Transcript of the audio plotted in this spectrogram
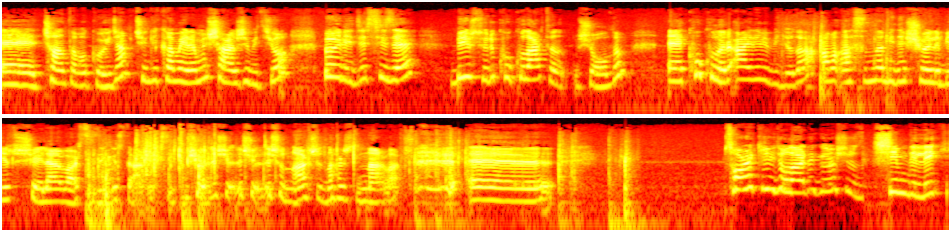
Ee, çantama koyacağım. Çünkü kameramın şarjı bitiyor. Böylece size bir sürü kokular tanıtmış oldum. Ee, kokuları ayrı bir videoda ama aslında bir de şöyle bir şeyler var size göstermek istedim. Şöyle şöyle şöyle şunlar şunlar şunlar var. Eee Sonraki videolarda görüşürüz. Şimdilik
